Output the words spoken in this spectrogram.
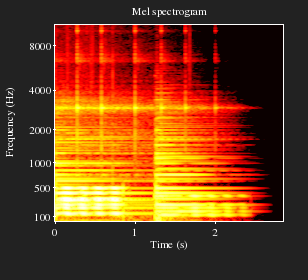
Thank you.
